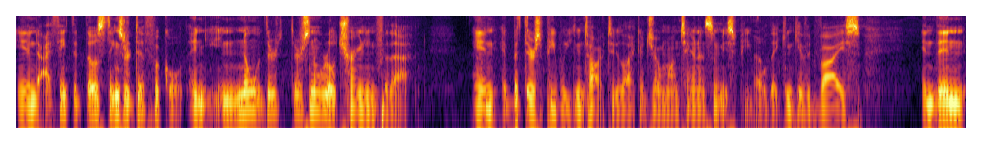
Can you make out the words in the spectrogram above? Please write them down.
and I think that those things are difficult, and you know, there's there's no real training for that. And but there's people you can talk to, like a Joe Montana, some of these people, they can give advice. And then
